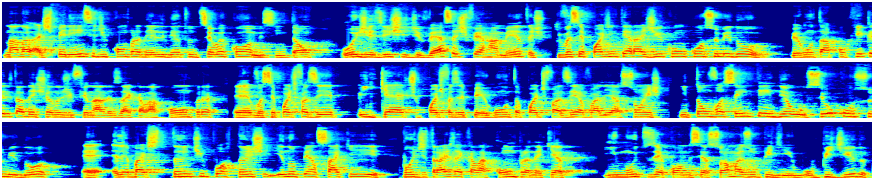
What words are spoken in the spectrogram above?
na, a experiência de compra dele dentro do seu e-commerce. Então, hoje existem diversas ferramentas que você pode interagir com o consumidor. Perguntar por que, que ele está deixando de finalizar aquela compra. É, você pode fazer enquete, pode fazer pergunta, pode fazer avaliações. Então, você entender o seu consumidor é, é bastante importante e não pensar que por detrás daquela compra, né, que é em muitos e-commerce é só mais um pedi o pedido,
